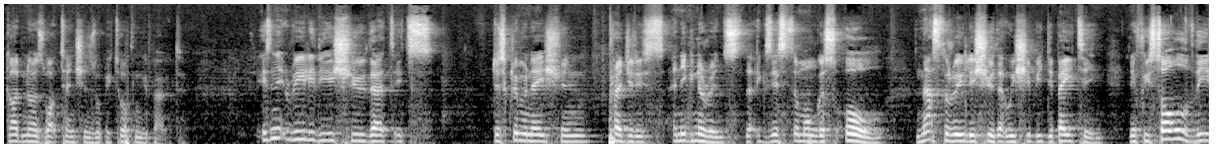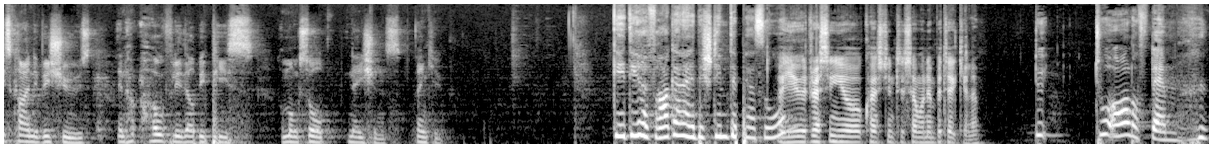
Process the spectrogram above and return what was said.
God knows what tensions we'll be talking about. Isn't it really the issue that it's discrimination, prejudice, and ignorance that exists among us all and that's the real issue that we should be debating. And if we solve these kind of issues, then ho hopefully there'll be peace amongst all nations. Thank you. Geht Ihre Frage an eine bestimmte Person? Are you addressing your question to someone in particular? To, to all of them.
